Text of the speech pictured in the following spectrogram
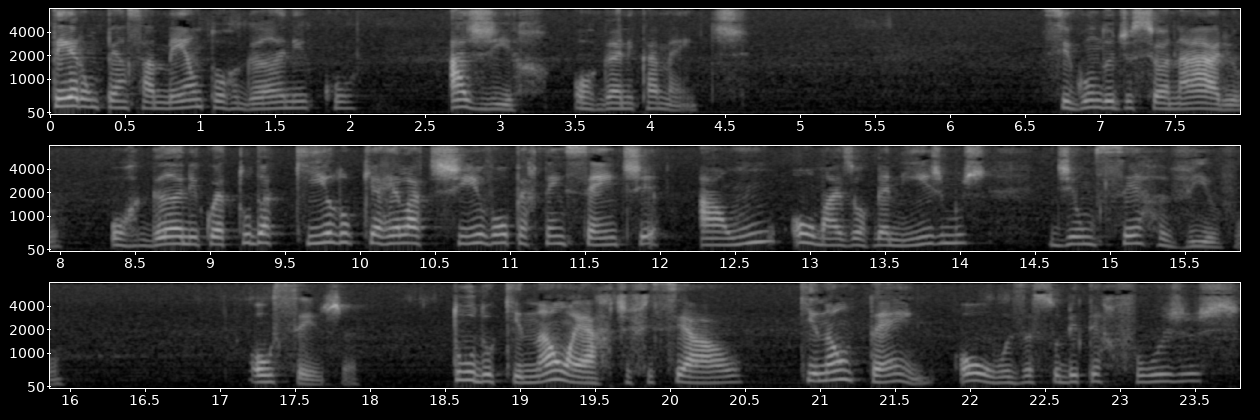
ter um pensamento orgânico, agir organicamente. Segundo o dicionário, orgânico é tudo aquilo que é relativo ou pertencente a um ou mais organismos de um ser vivo. Ou seja, tudo que não é artificial, que não tem ou usa subterfúgios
